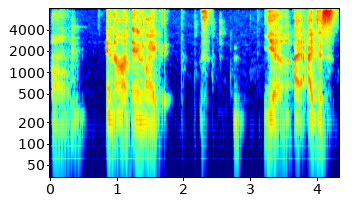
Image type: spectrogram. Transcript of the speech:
Um, and on and like, yeah, I, I just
